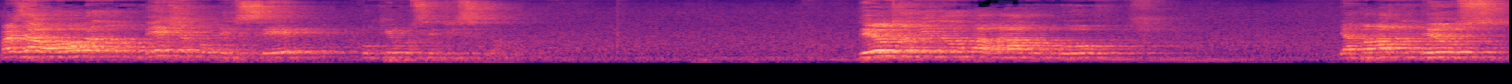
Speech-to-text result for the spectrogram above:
Mas a obra não deixa acontecer porque você disse não. Deus havia dado a palavra ao povo, e a palavra de Deus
